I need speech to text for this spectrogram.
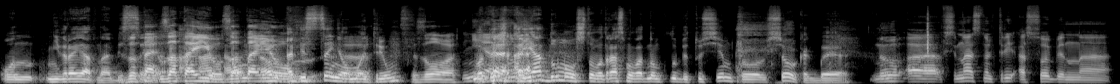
Он невероятно обесценил. Зата- затаил, А- а он- затаил. Он обесценил Э, мой триумф. Зло. Не, Вот знаешь, ну- а я думал, что вот раз мы в одном клубе тусим, то все, как бы... Ну, а в 17.03 особенно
